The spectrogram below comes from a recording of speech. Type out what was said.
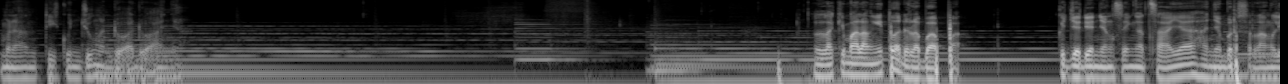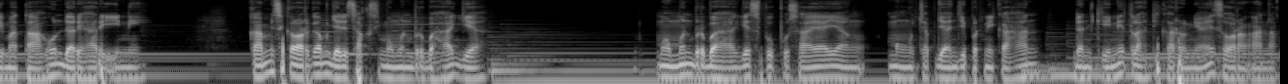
menanti kunjungan doa-doanya. Lelaki malang itu adalah bapak. Kejadian yang seingat saya hanya berselang lima tahun dari hari ini. Kami sekeluarga menjadi saksi momen berbahagia. Momen berbahagia sepupu saya yang mengucap janji pernikahan dan kini telah dikaruniai seorang anak.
